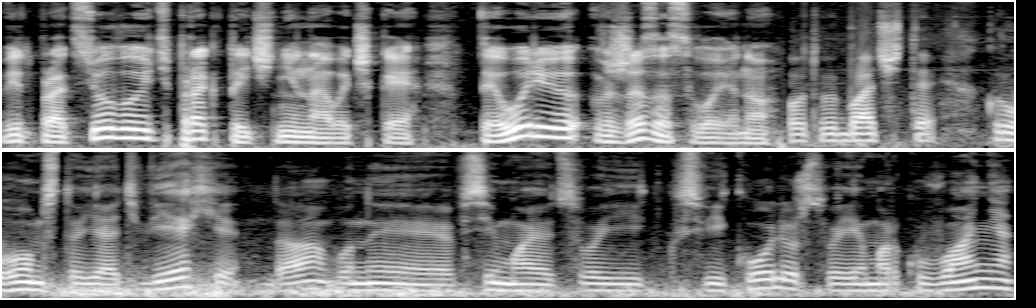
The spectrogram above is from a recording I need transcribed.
відпрацьовують практичні навички. Теорію вже засвоєно. От ви бачите, кругом стоять вехи, да, вони всі мають свої, свій кольор, своє маркування,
